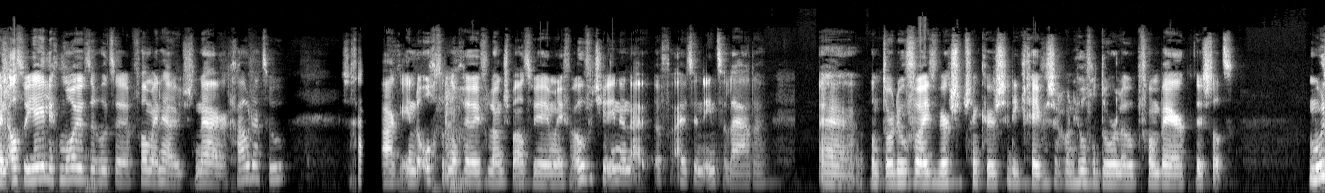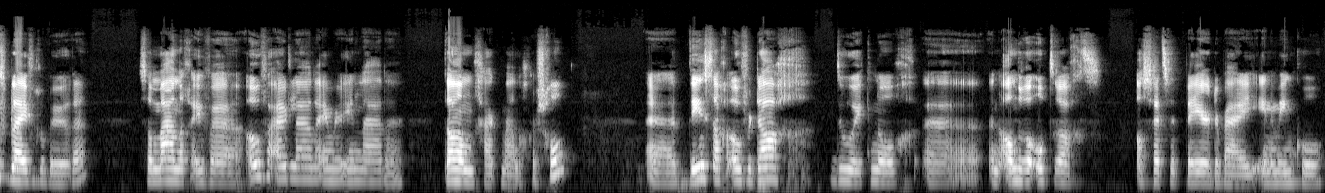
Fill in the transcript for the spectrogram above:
mijn atelier ligt mooi op de route van mijn huis naar Gouda toe. Dus dan ga ik vaak in de ochtend nog heel even langs mijn atelier om even overtje in en uit, en in te laden. Uh, want door de hoeveelheid workshops en cursussen die ik geef, is er gewoon heel veel doorloop van werk. Dus dat moet blijven gebeuren. Dus dan maandag even over uitladen en weer inladen. Dan ga ik maandag naar school. Uh, dinsdag overdag doe ik nog uh, een andere opdracht als ZZP'er erbij in een winkel.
